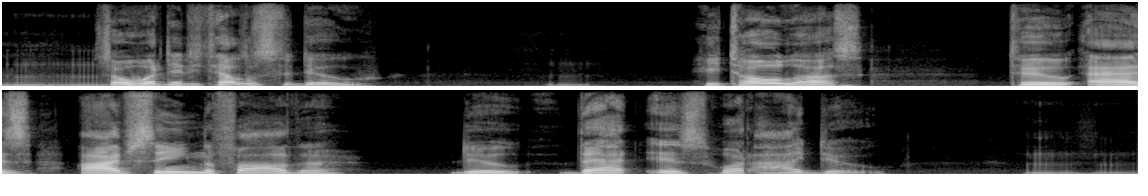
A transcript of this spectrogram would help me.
Mm-hmm. So, what did he tell us to do? He told us to, as I've seen the Father, do, that is what I do. Mm-hmm.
